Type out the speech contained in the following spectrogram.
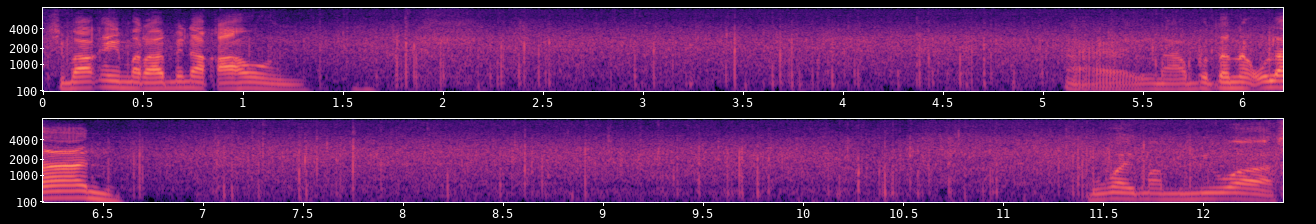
Si Maki, marami na kahoy. Ay, naabutan ng ulan. Buhay mamimiwas.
